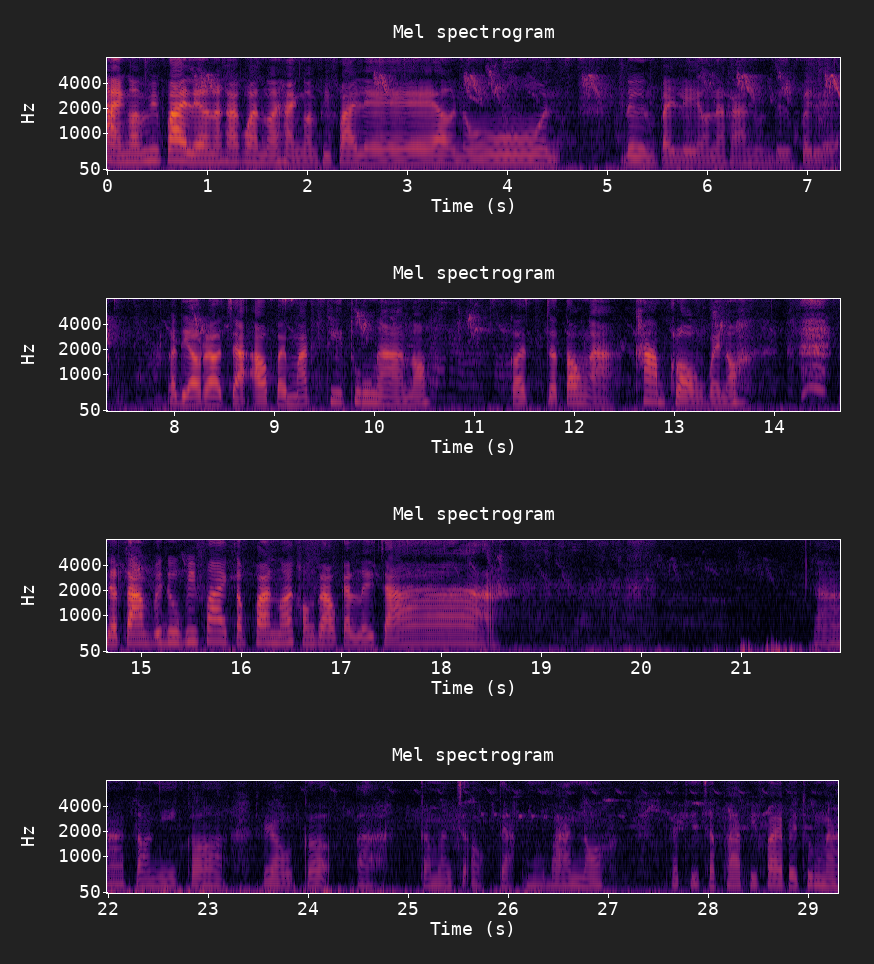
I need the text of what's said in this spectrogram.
หายงอนพี่ฝ้ายแล้วนะคะควานน้อยหายงอนพี่ฝ้ายแล้วนู่นเดินไปแล้วนะคะนู่นเดินไปแล้ว ก็เดี๋ยวเราจะเอาไปมัดที่ทุ่งนาเนาะก็จะต้องอะข้ามคลองไปเนาะเดี๋ยวตามไปดูพี่ฝ้ายกับควานน้อยของเรากันเลยจ้าจ้าตอนนี้ก็เราก็อ่ากำลังจะออกจากหมู่บ้านเนาะ ที่จะพาพี่ฝ้ายไปทุ่งนา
